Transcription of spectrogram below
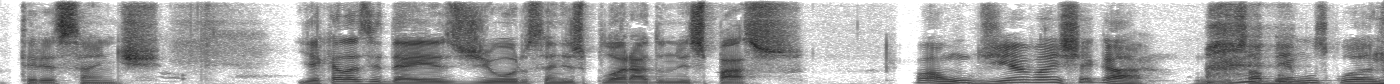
Interessante. E aquelas ideias de ouro sendo explorado no espaço? Ó, um dia vai chegar, não sabemos quando.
